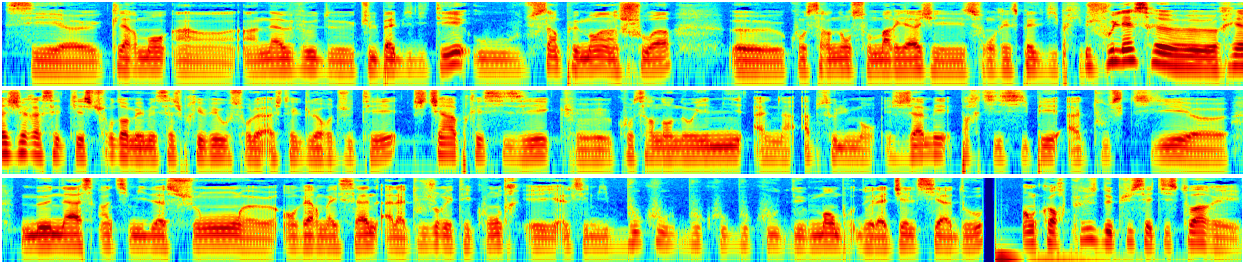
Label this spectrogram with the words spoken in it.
c'est euh, clairement un aveu de culpabilité ou simplement un choix euh, concernant son mariage et son respect de vie privée. Je vous laisse euh, réagir à cette question dans mes messages privés ou sur le hashtag l'heure du thé. Je tiens à préciser que concernant Noémie, elle n'a absolument jamais participé à tout ce qui est euh, menace, intimidation envers Maïsan. Elle a toujours été contre et elle s'est mis beaucoup, beaucoup, beaucoup de membres de la dos. Encore plus depuis cette histoire et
